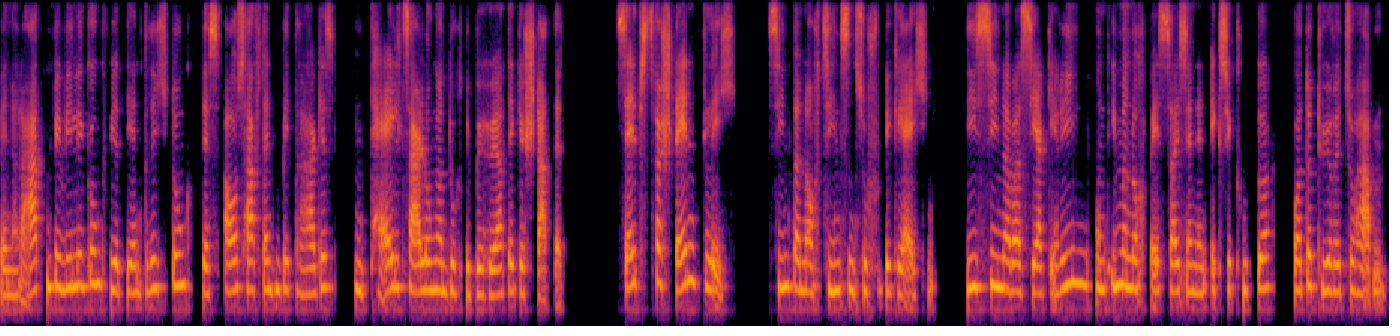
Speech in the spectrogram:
Bei einer Ratenbewilligung wird die Entrichtung des aushaftenden Betrages in Teilzahlungen durch die Behörde gestattet. Selbstverständlich sind dann auch Zinsen zu begleichen. Die sind aber sehr gering und immer noch besser als einen Exekutor vor der Türe zu haben.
